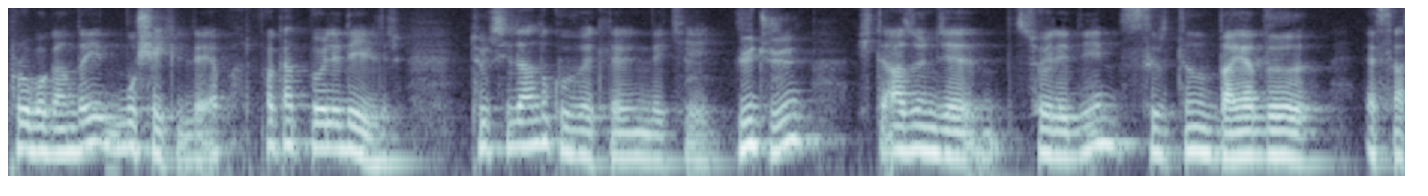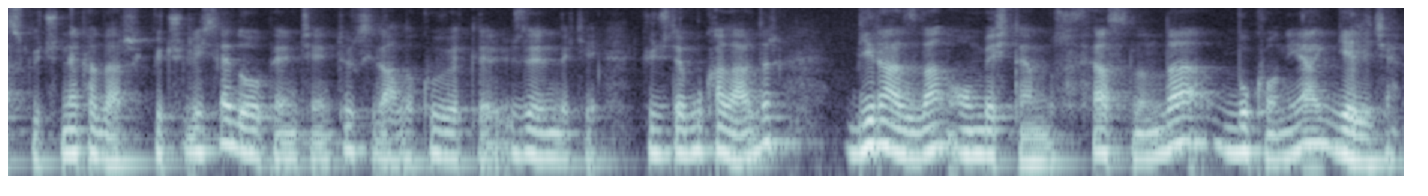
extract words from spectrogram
propagandayı bu şekilde yapar. Fakat böyle değildir. Türk Silahlı Kuvvetleri'ndeki gücü işte az önce söylediğim sırtını dayadığı esas güç ne kadar güçlüyse Doğu Perinçek'in Türk Silahlı Kuvvetleri üzerindeki gücü de bu kadardır. Birazdan 15 Temmuz faslında bu konuya geleceğim.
